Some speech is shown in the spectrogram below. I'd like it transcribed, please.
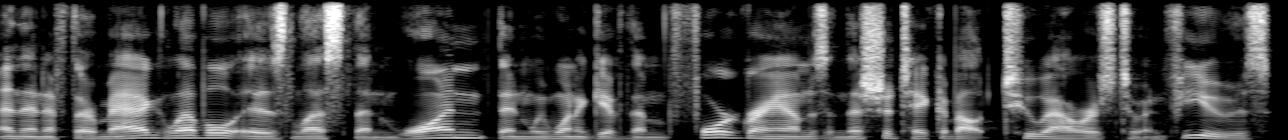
And then if their mag level is less than 1, then we want to give them 4 grams, and this should take about 2 hours to infuse.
